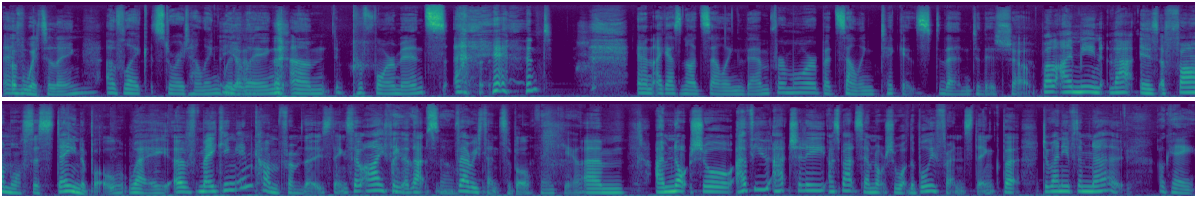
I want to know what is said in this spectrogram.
and Of whittling. of like storytelling Yeah. whittling um, performance and and i guess not selling them for more but selling tickets then to this show Well, I mean, that is a far more sustainable way of making income from those things. So I think that that's so. very sensible. thank you Um, I'm not sure. Have you actually? I was about to say I'm not sure what the boyfriends think, but do any of them know? okay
